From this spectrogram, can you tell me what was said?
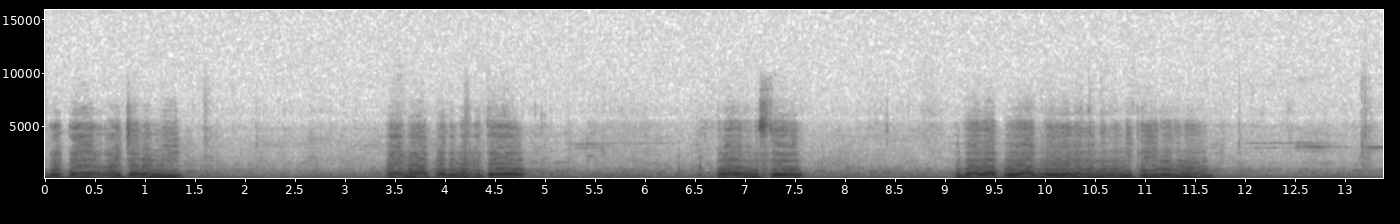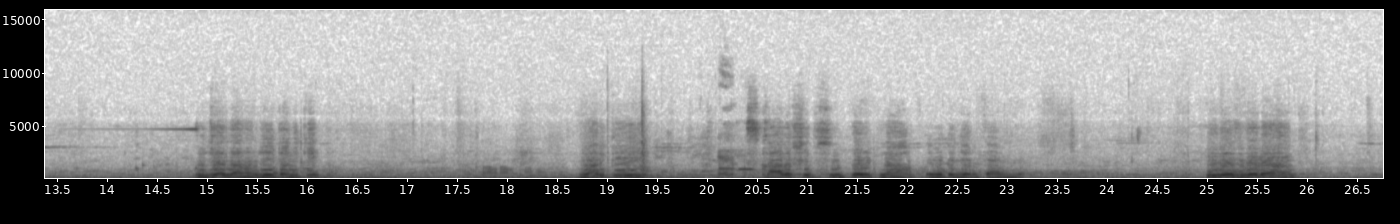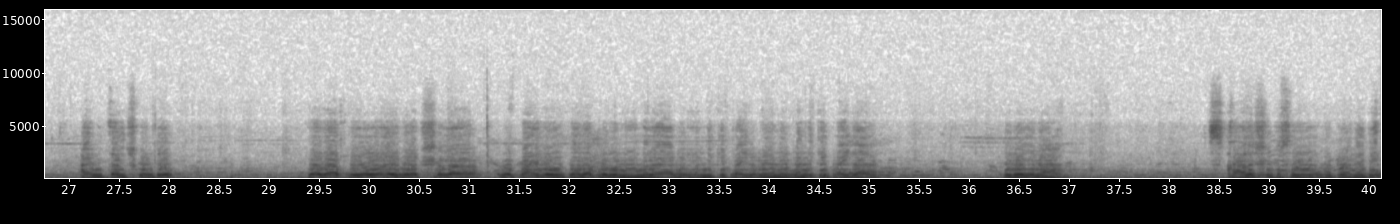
గొప్ప ఆచారాన్ని ఆయన పది మందితో ప్రారంభిస్తే దాదాపు యాభై వేల వంద మందికి ఈ రోజున విద్యాదానం చేయటానికి వారికి స్కాలర్షిప్స్ పేరిట ఇవ్వటం జరుగుతూ ఉంది. ఈరోజు కూడా ఆయన తలుచుకుంటూ దాదాపు ఐదు లక్షల రూపాయలు దాదాపు రెండు వందల యాభై మందికి పైగా రెండు వందల మందికి పైగా ఈ రోజున స్కాలర్షిప్స్ ఇవ్వటం అనేది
